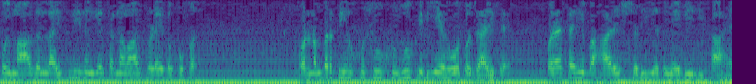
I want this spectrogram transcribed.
کوئی معاذ اللہ اس لیے ننگے سر نماز پڑھے تو کفر۔ اور نمبر تین خوشو خزو کے لیے ہو تو جائز ہے۔ اور ایسا ہی بہار شریعت میں بھی لکھا ہے۔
